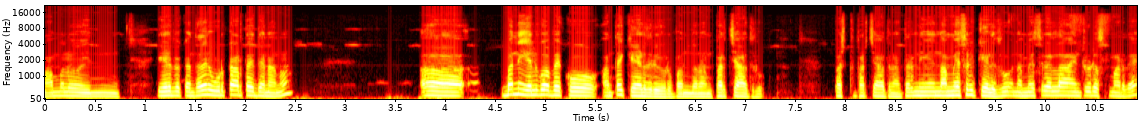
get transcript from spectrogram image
ಮಾಮೂಲು ಹೇಳ್ಬೇಕಂತಂದರೆ ಹುಡ್ಕಾಡ್ತಾ ಇದ್ದೆ ನಾನು. ಬನ್ನಿ ಬನ್ನಿ ಎಲ್ಗೋಬೇಕು ಅಂತ ಕೇಳಿದ್ರು ಇವರು. ಬಂದು ನನ್ನ ಪರಿಚಯ ಆದರು. ಫಸ್ಟ್ ಪರಿಚಯ ಆದ ನಂತರ ನೀವು ನಮ್ಮ ಹೆಸರು ಕೇಳಿದ್ರು. ನಮ್ಮ ಹೆಸರೆಲ್ಲ ಇಂಟ್ರೊಡ್ಯೂಸ್ ಮಾಡಿದೆ.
